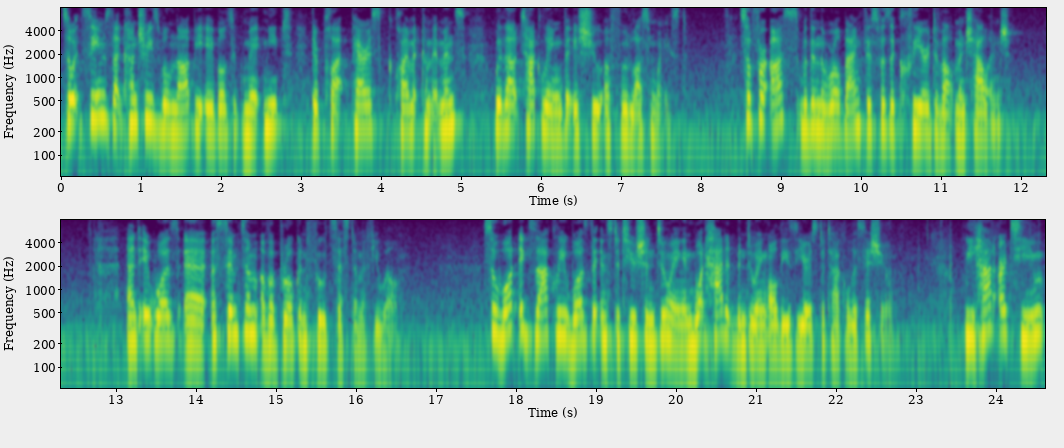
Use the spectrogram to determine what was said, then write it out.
So it seems that countries will not be able to meet their Paris climate commitments without tackling the issue of food loss and waste. So for us within the World Bank, this was a clear development challenge. And it was a, a symptom of a broken food system, if you will. So, what exactly was the institution doing, and what had it been doing all these years to tackle this issue? We had our team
